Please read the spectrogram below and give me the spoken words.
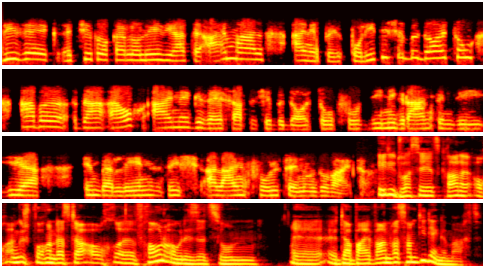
diese Ciclo Carlo Levi hatte einmal eine politische Bedeutung, aber da auch eine gesellschaftliche Bedeutung für die Migranten, die hier in Berlin sich allein fühlten und so weiter. Edi, du hast ja jetzt gerade auch angesprochen, dass da auch äh, Frauenorganisationen äh, dabei waren. Was haben die denn gemacht?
